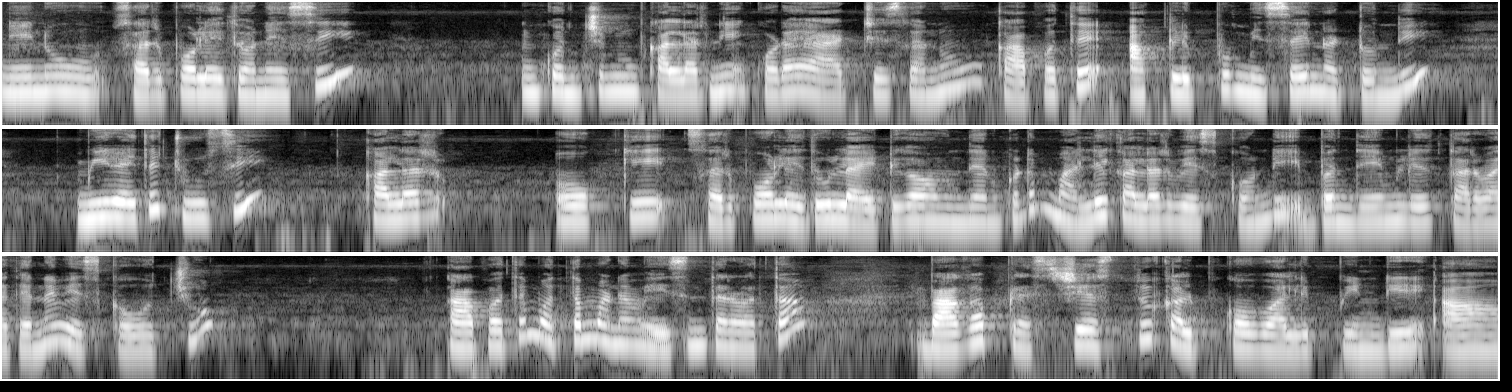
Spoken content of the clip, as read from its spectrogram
నేను సరిపోలేదు అనేసి ఇంకొంచెం కలర్ని కూడా యాడ్ చేశాను కాకపోతే ఆ క్లిప్ మిస్ అయినట్టుంది. మీరైతే చూసి కలర్ ఓకే సరిపోలేదు లైట్గా ఉంది అనుకుంటే మళ్ళీ కలర్ వేసుకోండి. ఇబ్బంది ఏం లేదు తర్వాత అయినా వేసుకోవచ్చు. కాకపోతే మొత్తం మనం వేసిన తర్వాత బాగా ప్రెస్ చేస్తూ కలుపుకోవాలి పిండి ఆ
